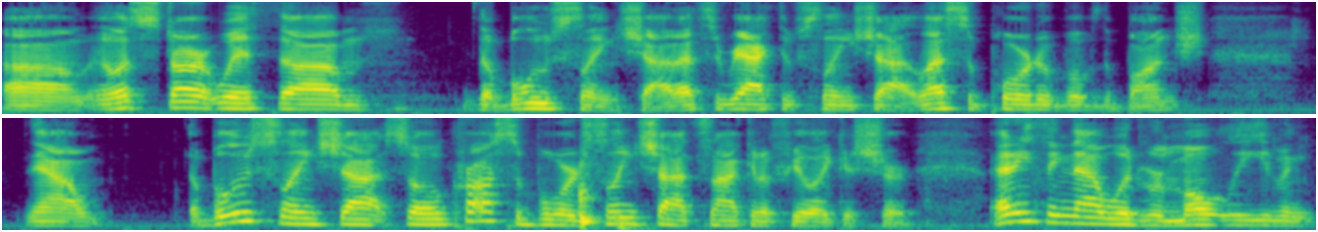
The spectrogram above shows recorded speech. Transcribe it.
Um, and let's start with um, the blue slingshot. That's a reactive slingshot, less supportive of the bunch. Now, a blue slingshot. So across the board, slingshot's not going to feel like a shirt. Anything that would remotely, even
